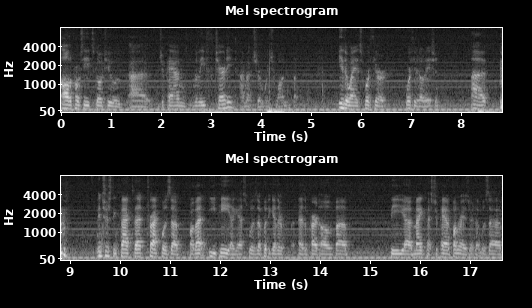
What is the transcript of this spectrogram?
All the proceeds go to uh, Japan Relief Charity. I'm not sure which one, but either way, it's worth your worth your donation. Interesting fact: that track was, uh, or that EP, I guess, was uh, put together as a part of uh, the uh, Magfest Japan fundraiser that was uh,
